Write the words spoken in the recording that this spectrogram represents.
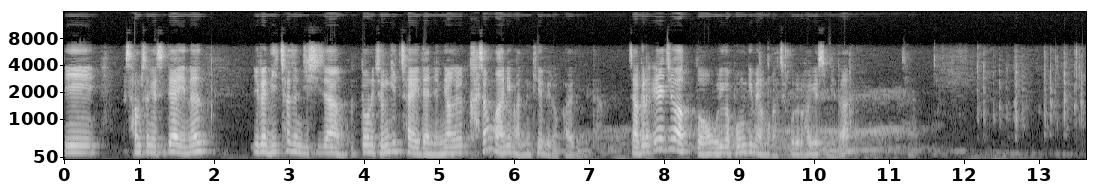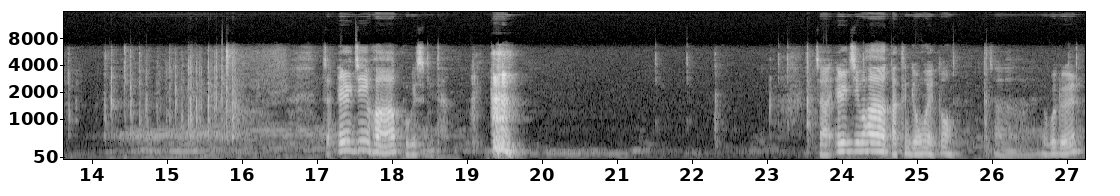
이 삼성 SDI는 이런 2차 전지 시장 또는 전기차에 대한 영향을 가장 많이 받는 기업이라고 봐야 됩니다. 자, 그럼 LG화학도 우리가 본 김에 한번 같이 보도록 하겠습니다. 자, LG화학 보겠습니다. 자, LG화학 같은 경우에도 자, 요거를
